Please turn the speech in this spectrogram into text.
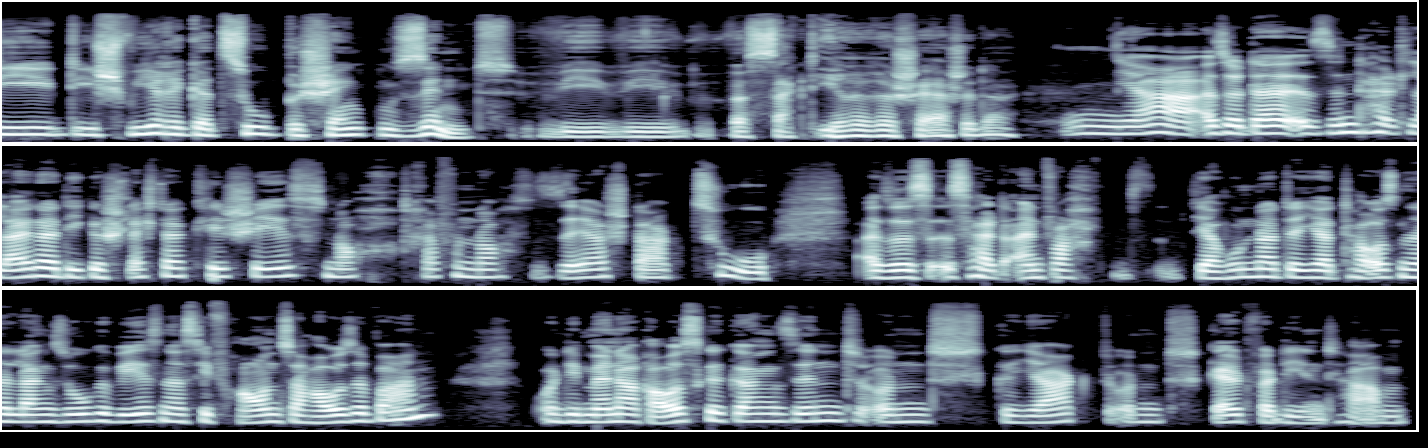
die, die schwieriger zu beschenken sind. Wie, wie, was sagt Ihre Recherche da? Ja, also da sind halt leider die Geschlechterklischees noch, treffen noch sehr stark zu. Also es ist halt einfach Jahrhunderte, Jahrtausende lang so gewesen, dass die Frauen zu Hause waren und die Männer rausgegangen sind und gejagt und Geld verdient haben.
